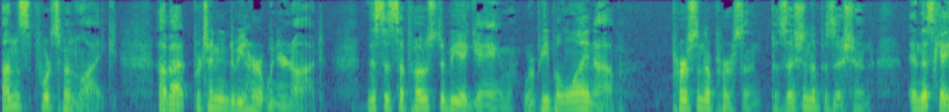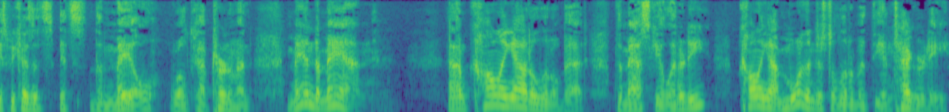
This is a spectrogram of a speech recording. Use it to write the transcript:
unsportsmanlike about pretending to be hurt when you're not. This is supposed to be a game where people line up, person to person, position to position. In this case, because it's it's the male World Cup tournament, man to man. And I'm calling out a little bit the masculinity, calling out more than just a little bit the integrity,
